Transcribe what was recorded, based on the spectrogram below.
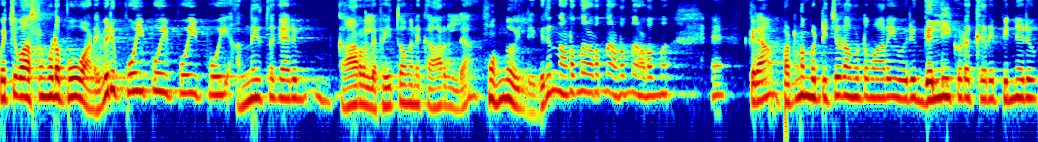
കൊച്ചു പാസ്റ്ററും കൂടെ പോവാണ്. ഇവർ പോയി പോയി പോയി പോയി. അന്നത്തെ കാര്യം കാറില്ല ഫെയ്ത്തോമന് കാറില്ല. ഒന്നുമില്ല. ഇവർ നടന്ന് നടന്ന് നടന്ന് നടന്ന് ഗ്രാം പട്ടണം വെട്ടിച്ചോടെ അങ്ങോട്ട് മാറി ഒരു ഗല്ലി കൂടെ കയറി പിന്നെ ഒരു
